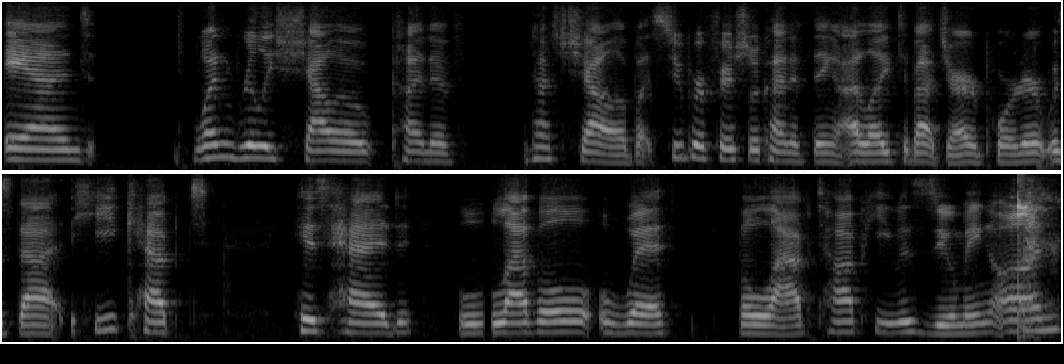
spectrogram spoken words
and one really shallow kind of, not shallow, but superficial kind of thing I liked about Jared Porter was that he kept his head level with the laptop he was zooming on.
